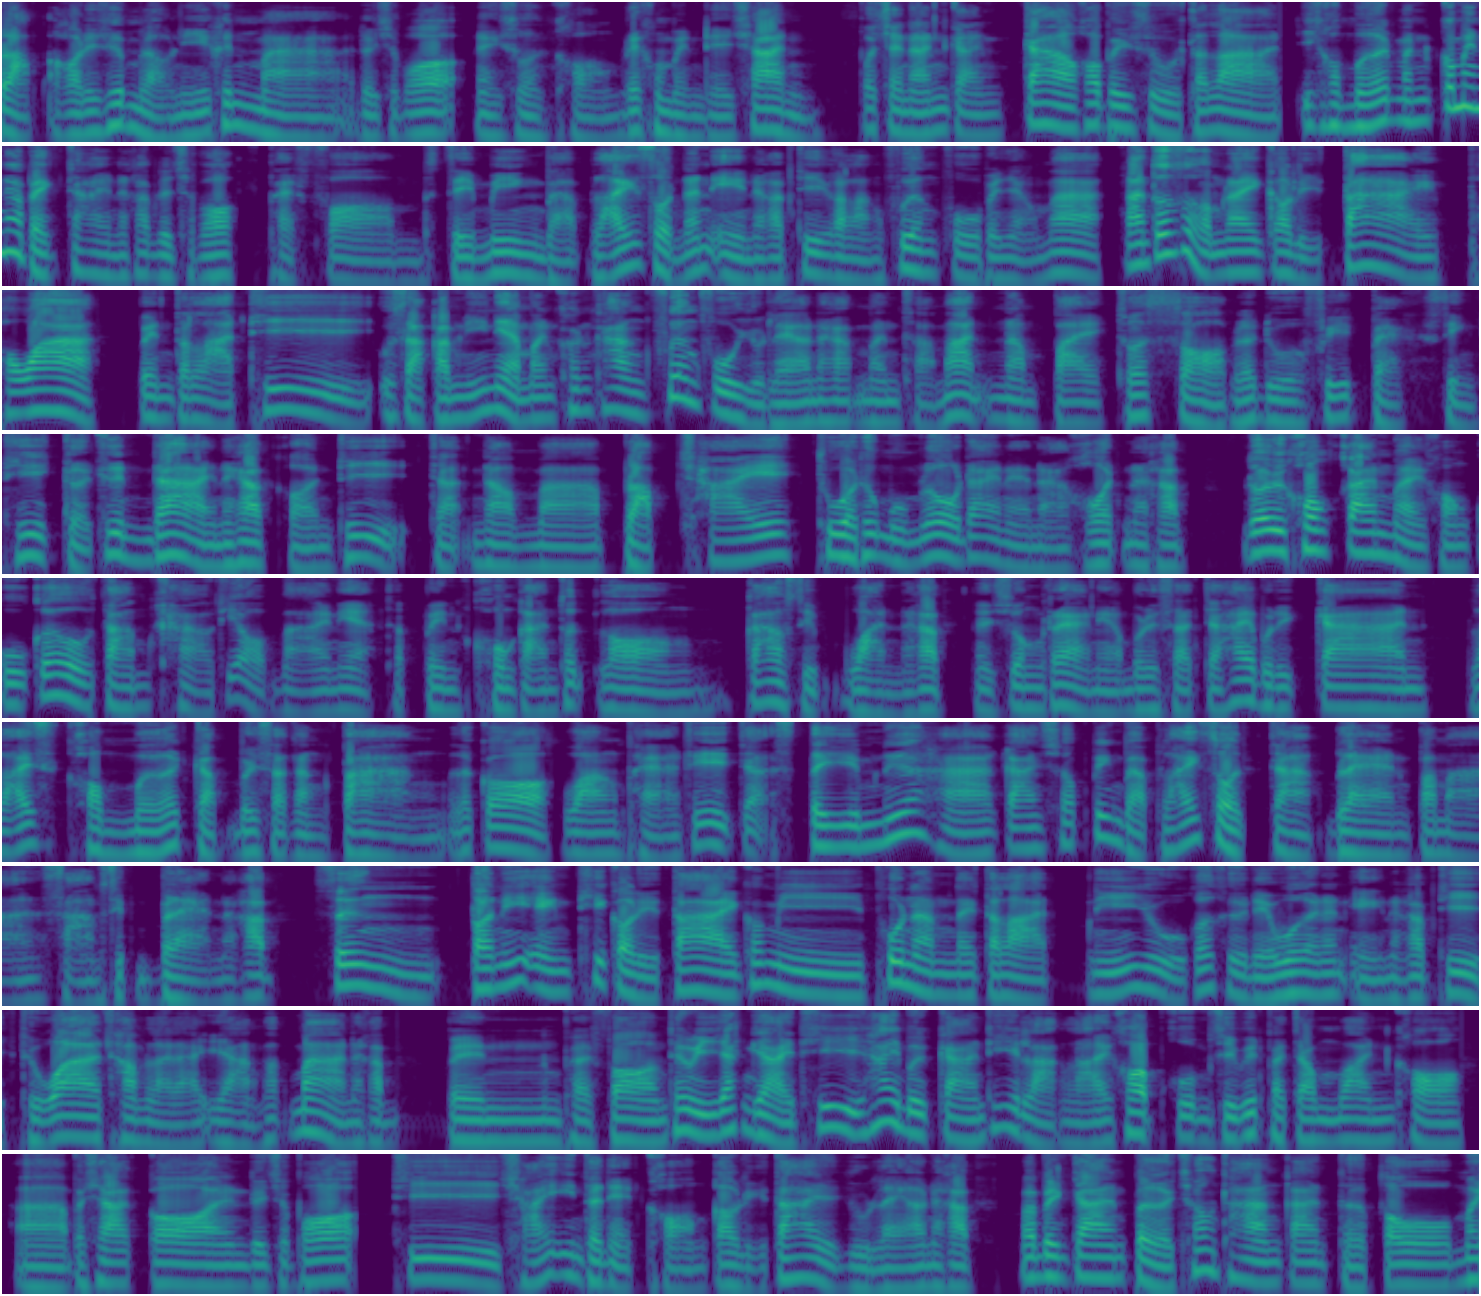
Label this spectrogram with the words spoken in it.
ปรับอัลกอริทึมเหล่านี้ขึ้นมา โดยเฉพาะในส่วนของ recommendation เพราะฉะนั้นการก้าวเข้าไปสู่ตลาดอีคอมเมิร์ซมันก็ไม่น่าแปลกใจนะครับ โดยเฉพาะแพลตฟอร์มสตรีมมิ่งแบบไลฟ์สดนั่นเองนะครับ ที่กำลังเฟื่องฟูเป็นอย่างมาก การทดสอบในเกาหลีใต้ เพราะว่าเป็นตลาดที่อุตสาหกรรมนี้เนี่ยมันค่อนข้างเฟื่องฟูอยู่แล้วนะครับ มันสามารถนำไปทดสอบและดู feedback สิ่งที่เกิดขึ้นได้นะครับ ก่อนที่จะนำมาปรับใช้ทั่วทุกมุมโลกได้ในอนาคตนะครับ โดยโครงการใหม่ของ Google ตามข่าวที่ออกมาเนี่ยจะเป็นโครงการทดลอง 90 วันนะครับ ในช่วงแรกเนี่ยบริษัทจะให้บริการ live commerce กับบริษัทต่างๆ แล้วก็วางแผนที่จะสตรีมเนื้อหาการช้อปปิ้งแบบไลฟ์สดจากแบรนด์ประมาณ 30 แบรนด์นะครับ ซึ่งตอนนี้เองที่เกาหลีใต้ก็มีผู้นำในตลาดนี้อยู่ก็คือ Naver นั่นเองนะครับ ที่ถือว่าทำหลายๆ อย่างมากๆนะครับ เป็นแพลตฟอร์มเทคโนโลยียักษ์ใหญ่ที่ให้บริการที่หลากหลายครอบคลุมชีวิตประจำวันของอประชากร โดยเฉพาะที่ใช้อินเทอร์เน็ตของเกาหลีใต้อยู่แล้วนะครับ มันเป็นการเปิดช่องทางการเติบโต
